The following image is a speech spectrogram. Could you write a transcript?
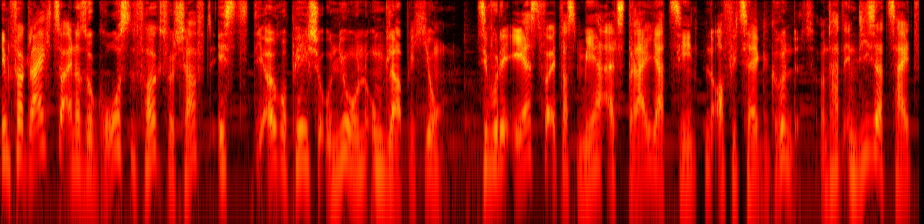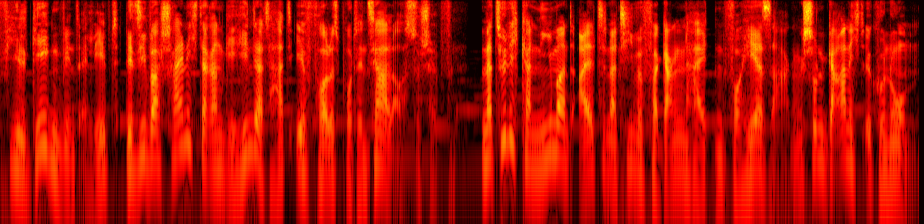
Im Vergleich zu einer so großen Volkswirtschaft ist die Europäische Union unglaublich jung. Sie wurde erst vor etwas mehr als drei Jahrzehnten offiziell gegründet und hat in dieser Zeit viel Gegenwind erlebt, der sie wahrscheinlich daran gehindert hat, ihr volles Potenzial auszuschöpfen. Natürlich kann niemand alternative Vergangenheiten vorhersagen, schon gar nicht Ökonomen.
